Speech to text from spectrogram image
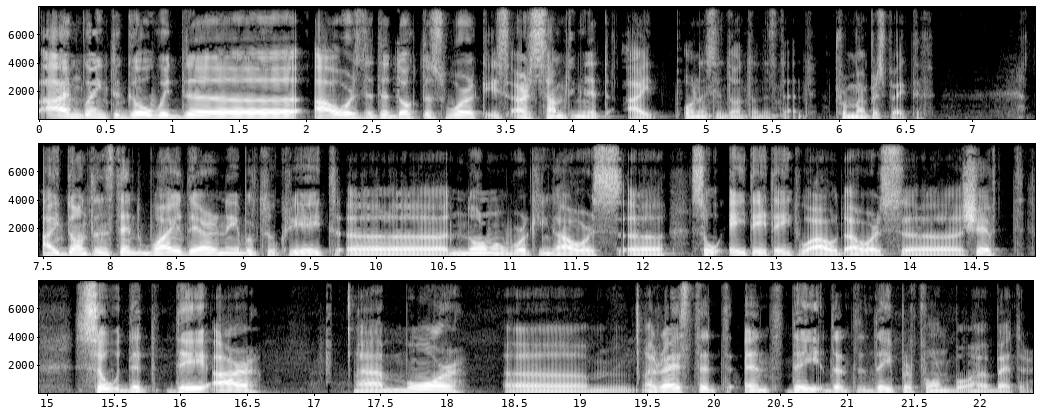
I'm going to go with the hours that the doctors work is are something that I honestly don't understand from my perspective. I don't understand why they are unable to create uh, normal working hours, uh, so eight, eight, eight hou- hours uh, shift, so that they are uh, more um, arrested and they that they perform better.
